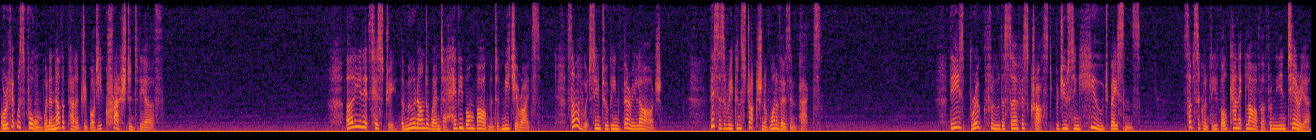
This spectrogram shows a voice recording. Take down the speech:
or if it was formed when another planetary body crashed into the Earth. Early in its history, the Moon underwent a heavy bombardment of meteorites, some of which seem to have been very large. This is a reconstruction of one of those impacts. These broke through the surface crust, producing huge basins. Subsequently, volcanic lava from the interior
